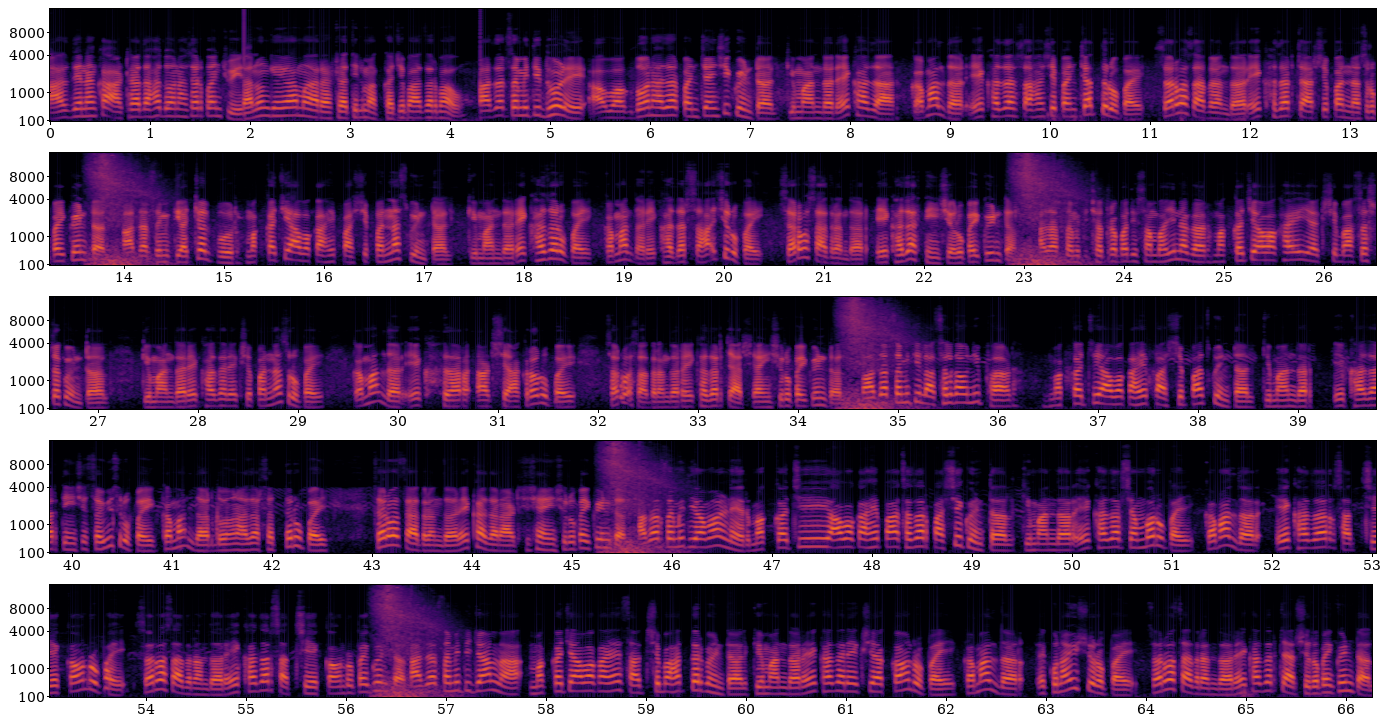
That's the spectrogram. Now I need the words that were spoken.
आज दिनांक अठरा दहा दोन हजार पंचवीस. जाणून घेऊया महाराष्ट्रातील मक्काचे बाजारभाव. बाजार समिती धुळे आवक दोन हजार पंच्याऐंशी क्विंटल किमान दर एक हजार कमाल दर एक हजार सहाशे पंच्याहत्तर रुपये सर्वसाधारण दर एक हजार चारशे पन्नास रुपये क्विंटल. बाजार समिती अचलपूर मक्काची आवक आहे पाचशे पन्नास क्विंटल किमान दर एक हजार रुपये कमाल दर एक हजार सहाशे रुपये सर्वसाधारण दर एक हजार तीनशे रुपये क्विंटल. बाजार समिती छत्रपती संभाजीनगर मक्काची आवक आहे एकशे बासष्ट क्विंटल किमान दर एक हजार एकशे पन्नास रुपये कमाल दर एक हजार आठशे अकरा रुपये सर्वसाधारण दर एक हजार चारशे ऐंशी रुपये क्विंटल. बाजार समिती लासलगाव निफाड मक्काची आवक आहे पाचशे पाच क्विंटल किमान दर एक हजार तीनशे सव्वीस रुपये कमाल दर दोन हजार सत्तर रुपये सर्वसाधारण दर एक हजार आठशे शहाऐंशी रुपये क्विंटल. बाजार समिती अमळनेर मक्काची आवक आहे पाच हजार पाचशे क्विंटल. किमान दर एक हजार शंभर रुपये कमाल दर एक हजार सातशे एकावन्न रुपये सर्वसाधारण दर एक हजार सातशे एकावन्न रुपये क्विंटल. बाजार समिती जालना मक्काची आवक आहे सातशे बहात्तर क्विंटल. किमान दर एक हजार एकशे एक्कावन्न रुपये कमाल दर एकोणावीसशे रुपये सर्वसाधारण दर एक हजार चारशे रुपये क्विंटल.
